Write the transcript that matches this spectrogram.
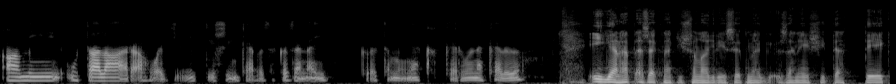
ami utal arra, hogy itt is inkább ezek a zenei költemények kerülnek elő. Igen, hát ezeknek is a nagy részét megzenésítették.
